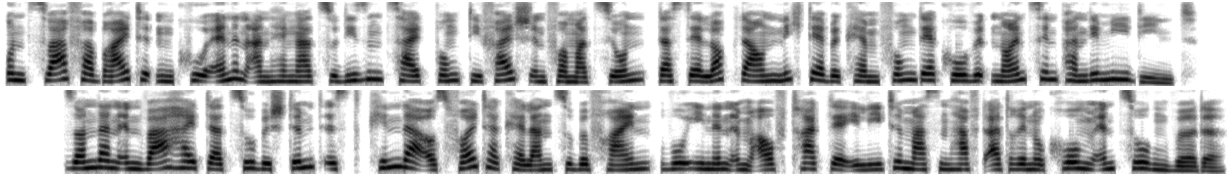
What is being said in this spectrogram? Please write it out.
Und zwar verbreiteten QN-Anhänger zu diesem Zeitpunkt die Falschinformation, dass der Lockdown nicht der Bekämpfung der Covid-19-Pandemie dient sondern in Wahrheit dazu bestimmt ist, Kinder aus Folterkellern zu befreien, wo ihnen im Auftrag der Elite massenhaft Adrenochrom entzogen würde.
